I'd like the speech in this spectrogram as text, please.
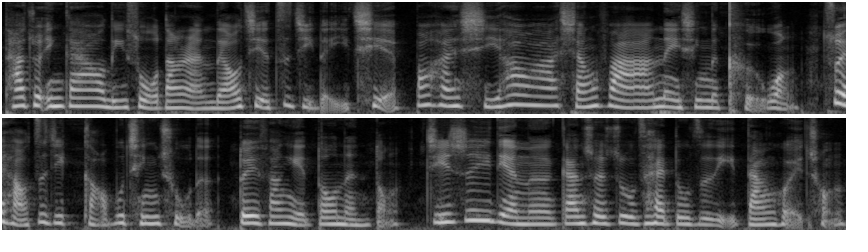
他就应该要理所当然了解自己的一切，包含喜好啊、想法啊、内心的渴望，最好自己搞不清楚的，对方也都能懂。极致一点呢，干脆住在肚子里当蛔虫。”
